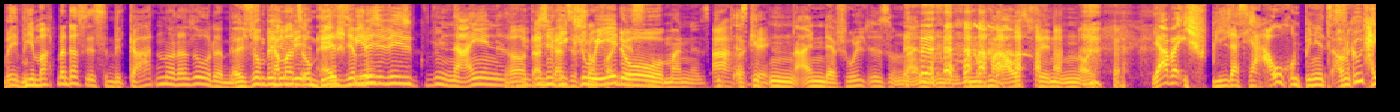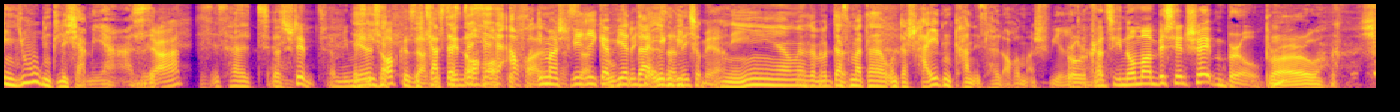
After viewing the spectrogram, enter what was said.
Wie, wie macht man das? Ist es mit Garten oder so? Oder mit, so ein bisschen kann man wie, so um äh, Bier ein spielen? bisschen wie, nein, Ja, ein bisschen wie Cluedo. Man, es gibt, Ah, es okay. gibt einen, einen, der schuld ist und einen, den muss man rausfinden. Und, ja, aber ich spiele das ja auch und bin jetzt auch noch kein Jugendlicher mehr. Also, Ja. Das ist halt. Das stimmt, haben die mir Das ist- auch gesagt. Ich glaube, dass denen das auch ja auch immer schwieriger wird, da irgendwie zu. mehr. Nee, aber dass man da unterscheiden kann, ist halt auch immer schwierig. Bro, du kannst dich noch mal ein bisschen shapen, Bro. Bro. Ich,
